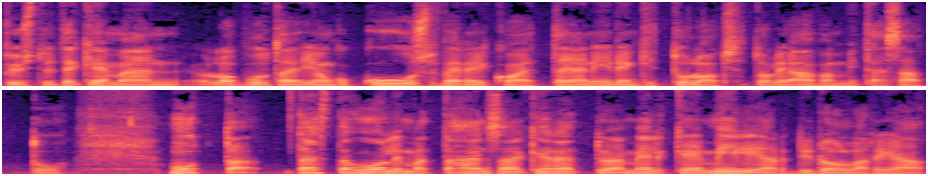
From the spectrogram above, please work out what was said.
pysty tekemään lopulta jonkun kuusi verikoetta ja niidenkin tulokset oli aivan mitä sattuu. Mutta tästä huolimatta hän sai kerättyä melkein miljardi dollaria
